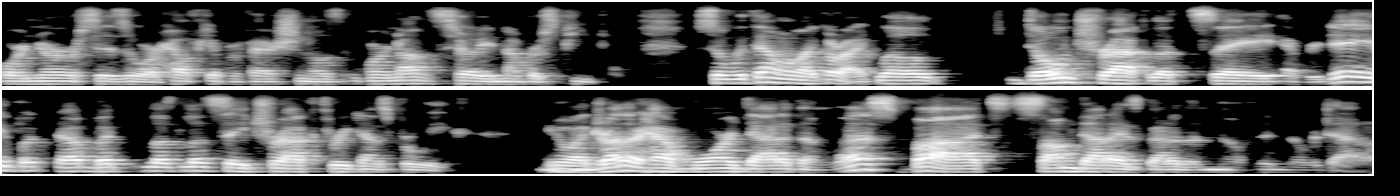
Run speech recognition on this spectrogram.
or nurses or healthcare professionals who are not necessarily numbers people. So with them, I'm like, all right, well, don't track, let's say every day, but uh, but let, let's say track three times per week. You know, mm-hmm. I'd rather have more data than less, but some data is better than no, than no data.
